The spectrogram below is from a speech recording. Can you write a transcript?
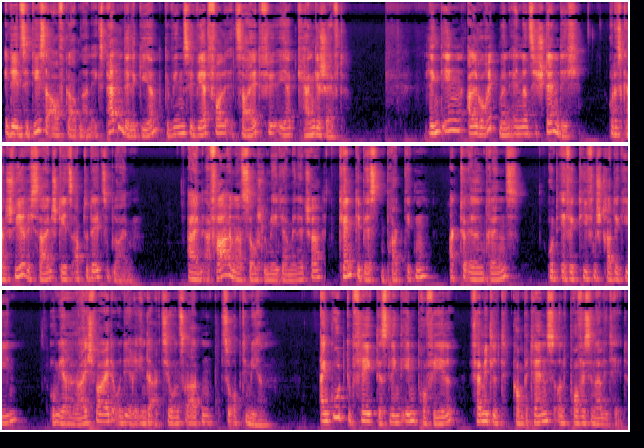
Indem Sie diese Aufgaben an Experten delegieren, gewinnen Sie wertvolle Zeit für Ihr Kerngeschäft. LinkedIn-Algorithmen ändern sich ständig und es kann schwierig sein, stets up-to-date zu bleiben. Ein erfahrener Social Media Manager kennt die besten Praktiken, aktuellen Trends und effektiven Strategien, um ihre Reichweite und ihre Interaktionsraten zu optimieren. Ein gut gepflegtes LinkedIn-Profil vermittelt Kompetenz und Professionalität.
